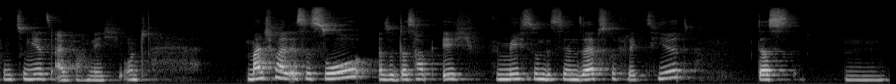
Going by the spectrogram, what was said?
funktioniert es einfach nicht. Und manchmal ist es so, also das habe ich für mich so ein bisschen selbst reflektiert, dass mh, hm,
